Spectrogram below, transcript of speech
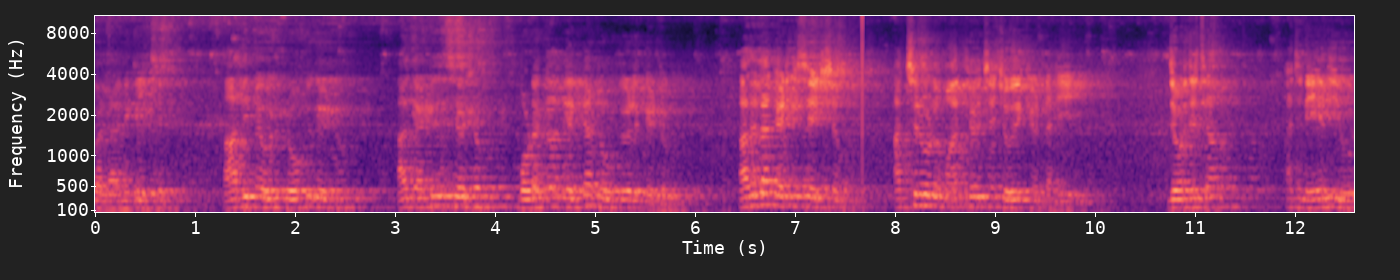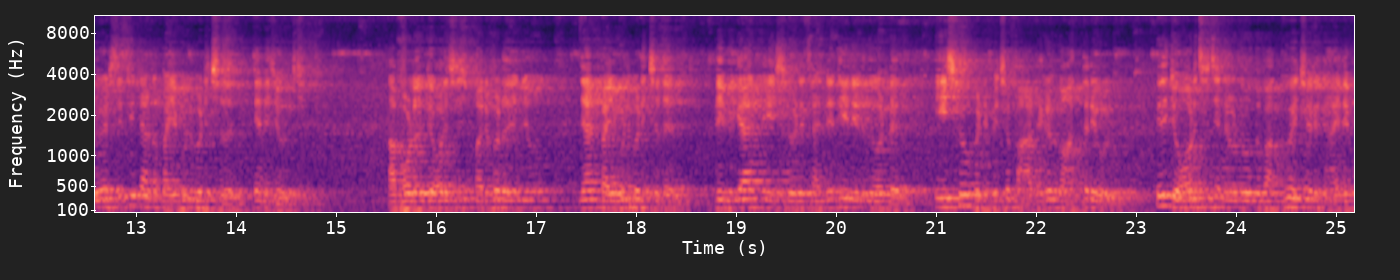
വല്ലാനിക്കലിച്ച് ആദ്യമേ ഒരു ടോക്ക് കേട്ടു. അത് കേട്ടതിന് ശേഷം മുടങ്ങാതെ എല്ലാ ടോക്കുകളും കേട്ടു. അതെല്ലാം കഴിഞ്ഞ ശേഷം അച്ഛനോട് മാത്യു അച്ഛൻ ചോദിക്കുകയുണ്ടായി ജോർജ് അച്ഛാ അച്ഛൻ ഏത് യൂണിവേഴ്സിറ്റിയിലാണ് ബൈബിൾ പഠിച്ചത്? എന്ന് ചോദിച്ചു. അപ്പോൾ ജോർജ് മറുപടി കഴിഞ്ഞു ഞാൻ ബൈബിൾ പഠിച്ചത് ദിവികാരൻ ഈശോയുടെ സന്നിധിയിൽ ഇരുന്നുകൊണ്ട് ഈശോ പഠിപ്പിച്ച പാഠങ്ങൾ മാത്രമേ ഉള്ളൂ. ഇത് ജോർജ് ജനോട് ഒന്ന് പങ്കുവെച്ചൊരു കാര്യം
